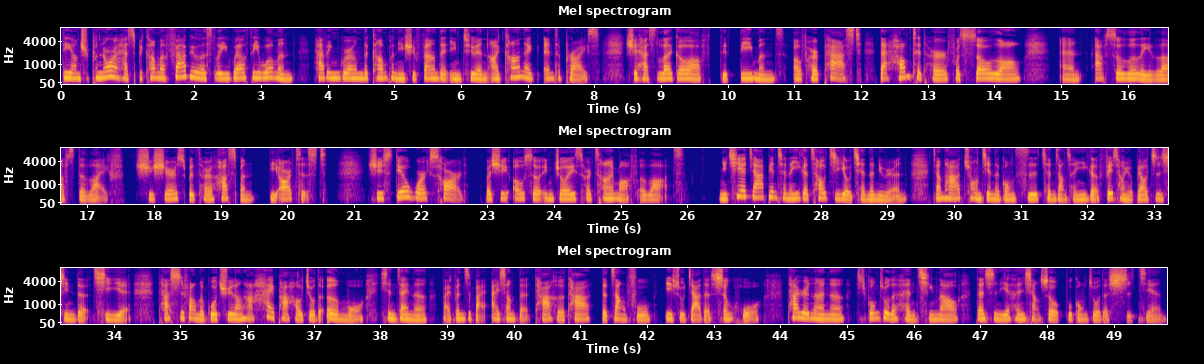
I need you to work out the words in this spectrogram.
The entrepreneur has become a fabulously wealthy woman, having grown the company she founded into an iconic enterprise. She has let go of the demons of her past that haunted her for so long and absolutely loves the life she shares with her husband, the artist. She still works hard, but she also enjoys her time off a lot. 女企业家变成了一个超级有钱的女人，将她创建的公司成长成一个非常有标志性的企业。她释放了过去让她害怕好久的恶魔，现在呢，百分之百爱上的她和她的丈夫艺术家的生活。她仍然呢工作的很勤劳，但是也很享受不工作的时间。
